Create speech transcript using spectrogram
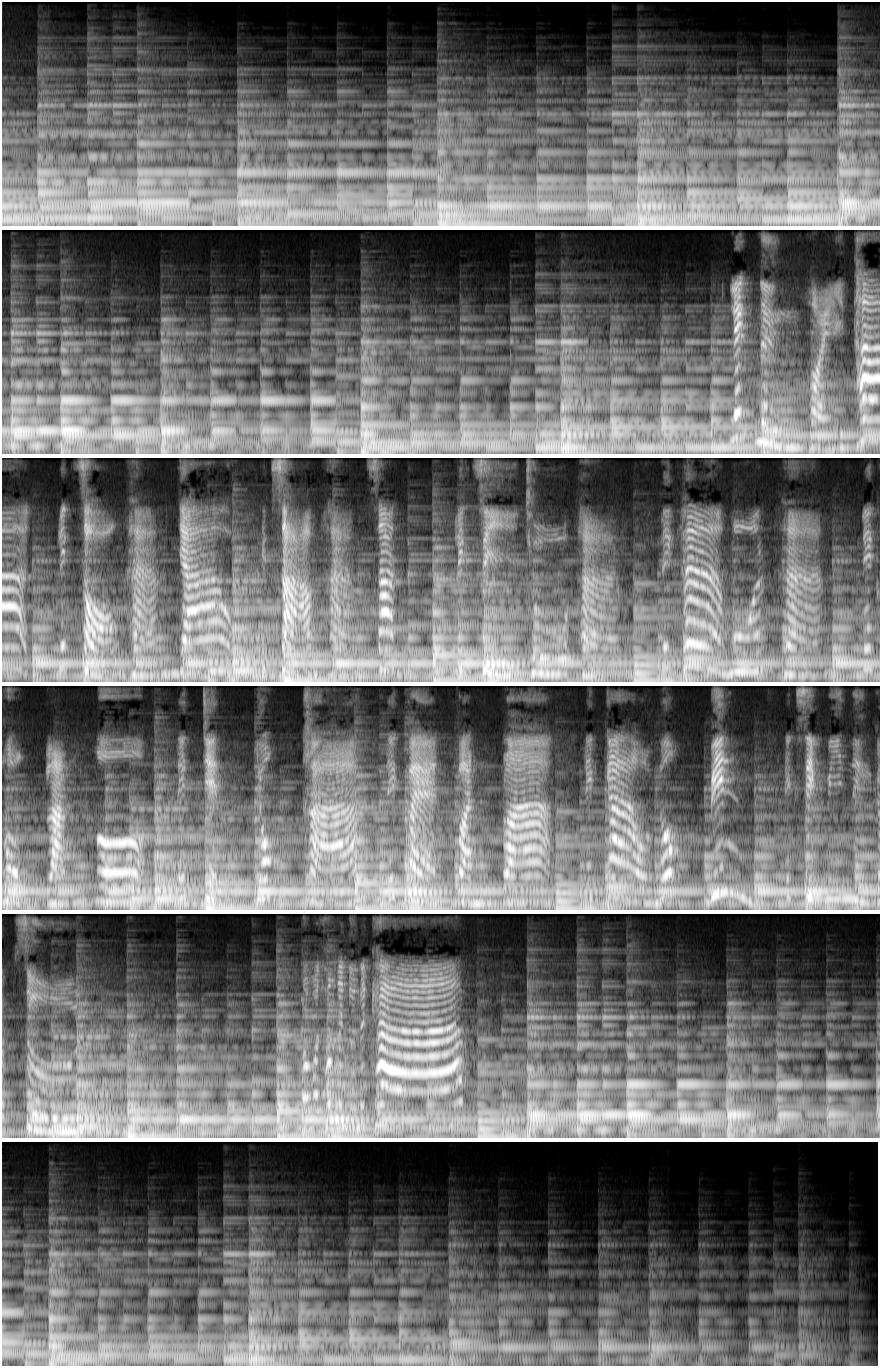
เลขหนึ่งหอยทากเลขสองหางยาว เลขสามหางสั้น เลขสี่ชูหาง เลขห้าม้วนหาง เลขหกหลังงอ เลขเจ็ดยกขา เลขแปดฟันปลา เลขเก้านกบิน เลขสิบมีหนึ่งกับศูนย์ลองมาท่องกันดูนะครับ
